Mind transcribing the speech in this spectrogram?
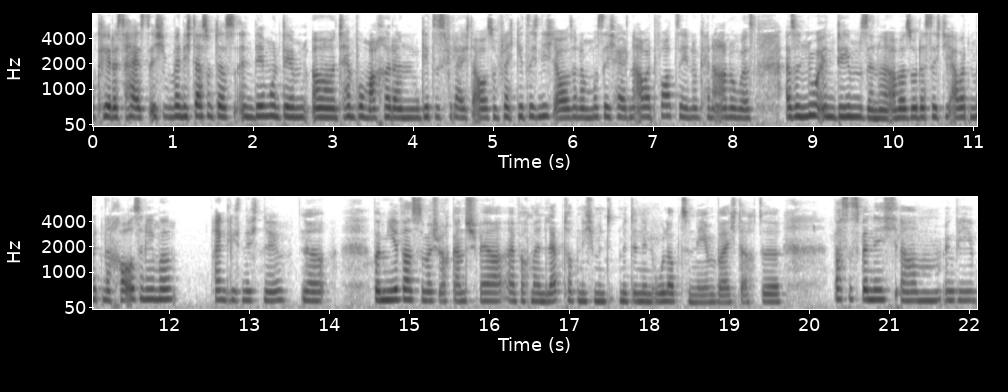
Okay, das heißt, ich, wenn ich das und das in dem und dem äh, Tempo mache, dann geht es vielleicht aus und vielleicht geht es sich nicht aus und dann muss ich halt eine Arbeit fortsehen und keine Ahnung was. Also nur in dem Sinne, aber so, dass ich die Arbeit mit nach Hause nehme, eigentlich nicht, nee. Ja. Bei mir war es zum Beispiel auch ganz schwer, einfach meinen Laptop nicht mit, mit in den Urlaub zu nehmen, weil ich dachte, was ist, wenn ich ähm, irgendwie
